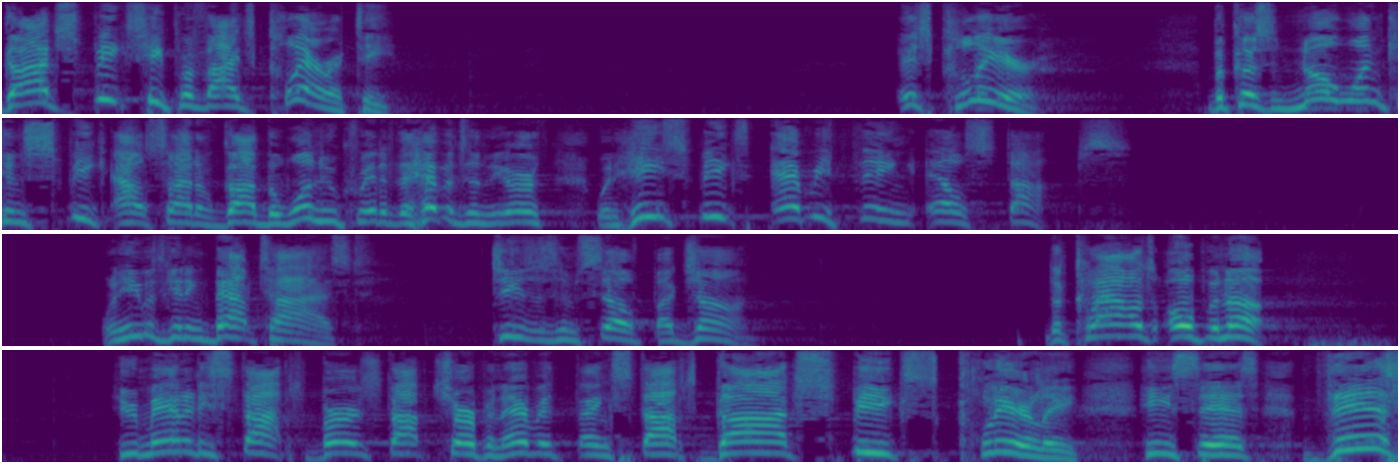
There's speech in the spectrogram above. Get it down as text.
God speaks, he provides clarity. It's clear because no one can speak outside of God, the one who created the heavens and the earth. When he speaks, everything else stops. When he was getting baptized, Jesus himself by John, the clouds open up. Humanity stops, birds stop chirping, everything stops. God speaks clearly. He says, This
